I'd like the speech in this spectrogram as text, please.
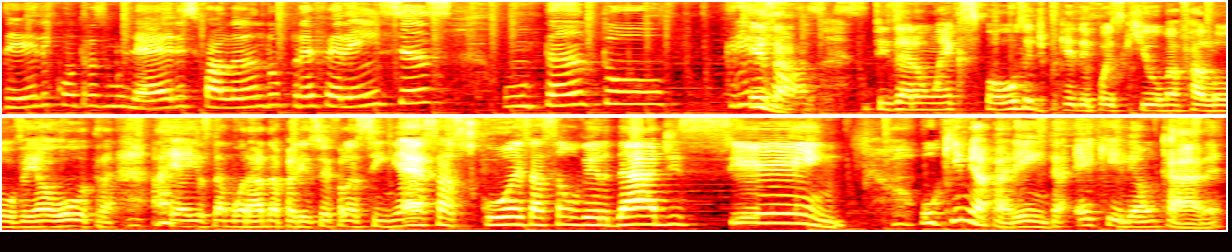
dele contra as mulheres, falando preferências um tanto criminosas. Fizeram um exposed, porque depois que uma falou, veio a outra. Aí a ex-namorada apareceu e falou assim: essas coisas são verdade sim. O que me aparenta é que ele é um cara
